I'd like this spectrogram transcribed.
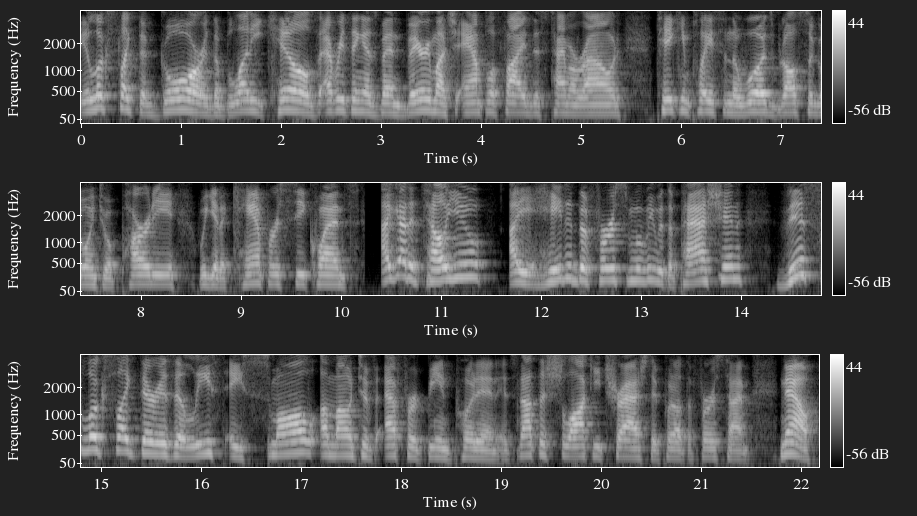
It looks like the gore, the bloody kills, everything has been very much amplified this time around. Taking place in the woods, but also going to a party. We get a camper sequence. I gotta tell you, I hated the first movie with a passion. This looks like there is at least a small amount of effort being put in. It's not the schlocky trash they put out the first time. Now,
